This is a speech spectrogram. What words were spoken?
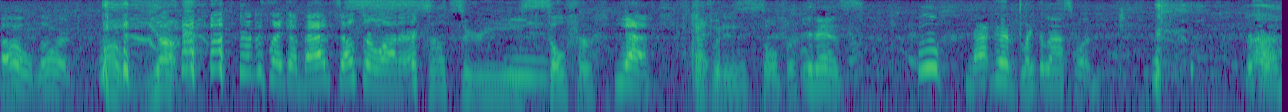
Oh, Lord. Oh yuck! that is like a bad seltzer water. Sultry sulfur. Yeah, That's what it is. Sulfur. it is. Whew, not good like the last one. this one.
